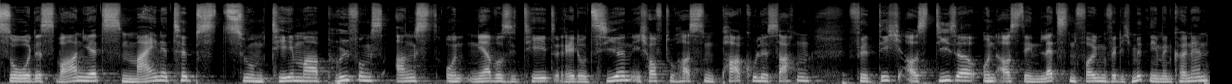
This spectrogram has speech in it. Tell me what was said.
So, das waren jetzt meine Tipps zum Thema Prüfungsangst und Nervosität reduzieren. Ich hoffe, du hast ein paar coole Sachen für dich aus dieser und aus den letzten Folgen für dich mitnehmen können.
